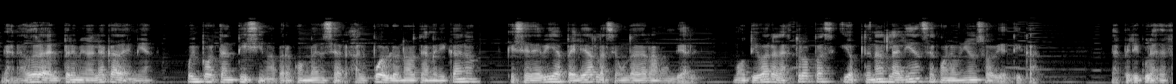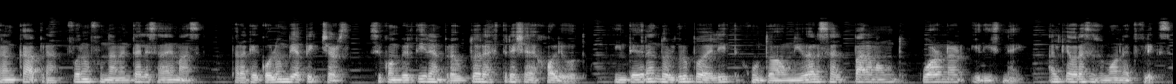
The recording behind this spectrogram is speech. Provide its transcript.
ganadora del premio de la Academia, fue importantísima para convencer al pueblo norteamericano que se debía pelear la Segunda Guerra Mundial, motivar a las tropas y obtener la alianza con la Unión Soviética. Las películas de Frank Capra fueron fundamentales además para que Columbia Pictures se convirtiera en productora estrella de Hollywood, integrando el grupo de elite junto a Universal, Paramount, Warner y Disney, al que ahora se sumó Netflix.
